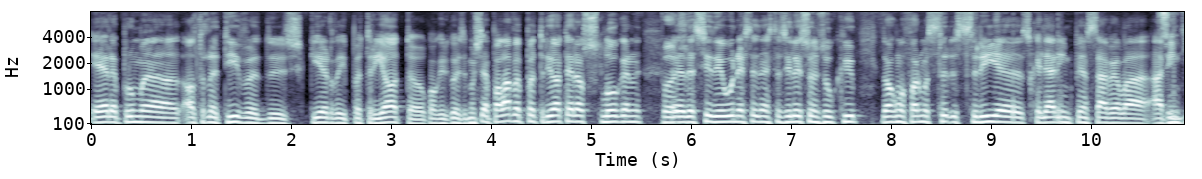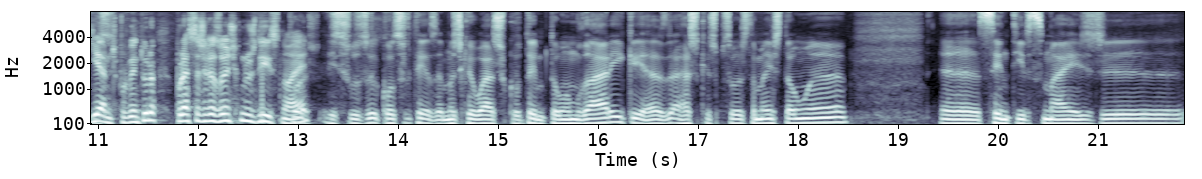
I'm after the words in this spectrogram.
era por uma alternativa de esquerda e patriota ou qualquer coisa, mas a palavra patriota era o slogan pois. da CDU nesta, nestas eleições, o que de alguma forma seria se calhar impensável há, há Sim, 20 isso. anos, porventura, por essas razões que nos disse, não é? Pois, isso com certeza, mas que eu acho que o tempo está a mudar e que acho que as pessoas também estão a, a sentir-se mais. Uh,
